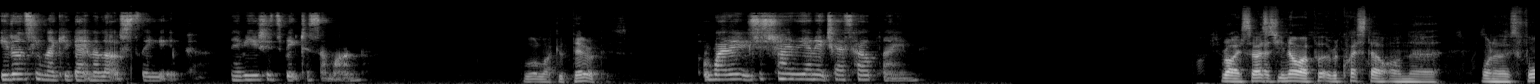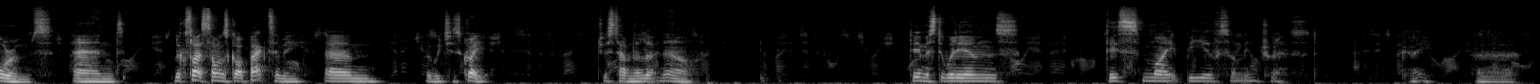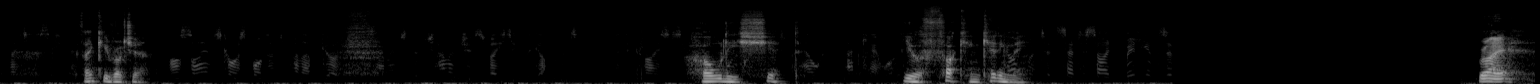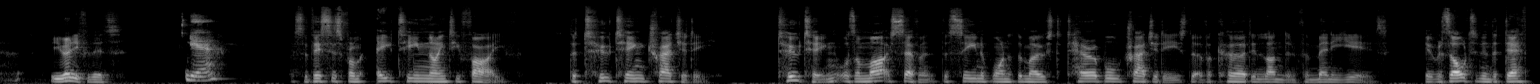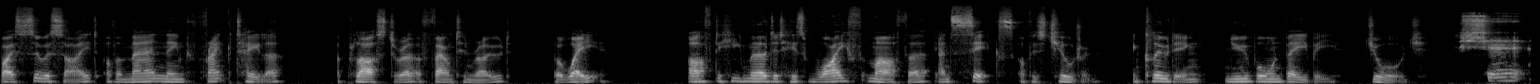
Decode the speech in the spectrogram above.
You don't seem like you're getting a lot of sleep. Maybe you should speak to someone. Well, like a therapist. Why don't you just try the NHS helpline? Right, so as you know, I put a request out on uh, one of those forums, and looks like someone's got back to me, um, which is great. Just having a look now. Dear Mr. Williams, this might be of some interest. Okay. Uh, thank you, Roger. Holy shit. You are fucking kidding me. Right. Are you ready for this? Yeah? So this is from 1895, the Tooting tragedy. Tooting was on March 7th the scene of one of the most terrible tragedies that have occurred in London for many years. It resulted in the death by suicide of a man named Frank Taylor, a plasterer of Fountain Road. But wait, after he murdered his wife Martha and six of his children, including newborn baby George. Shit.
